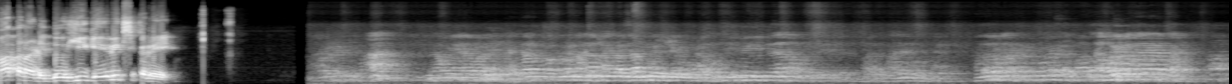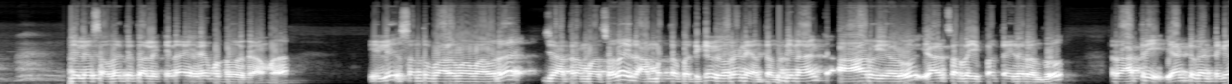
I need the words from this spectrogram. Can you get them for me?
ಮಾತನಾಡಿದ್ದು ಹೀಗೆ ವೀಕ್ಷಕರೇ. ಜಿಲ್ಲೆ ಸವದತ್ತಿ ತಾಲೂಕಿನ ಹಿರೇಬುದ್ದೂರು ಗ್ರಾಮ. ಇಲ್ಲಿ ಸಂತ ಬಾಳಮಾಮ ಅವರ ಜಾತ್ರಾ ಮಹೋತ್ಸವದ ಇದು ಅಮೃತ ಪತ್ರಿಕೆ ವಿವರಣೆ ಅಂತ ದಿನಾಂಕ ಆರು ಏಳು ಎರಡ್ ಸಾವಿರದ ಇಪ್ಪತ್ತೈದರಂದು ರಾತ್ರಿ ಎಂಟು ಗಂಟೆಗೆ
